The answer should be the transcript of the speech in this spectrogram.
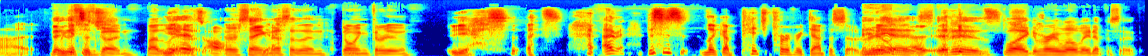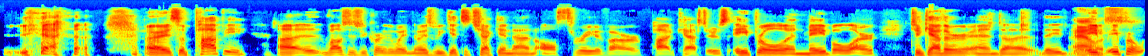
Uh, Th- We get this is to- good, by the way. Yeah, it's- they're saying yeah. this and then going through. Yes, I, this is like a pitch perfect episode. It Really, is. I- it is like a very well made episode. Yeah. All right. So Poppy, uh, while she's recording the white noise, we get to check in on all three of our podcasters. April and Mabel are together, and uh, they A- Alice. April,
